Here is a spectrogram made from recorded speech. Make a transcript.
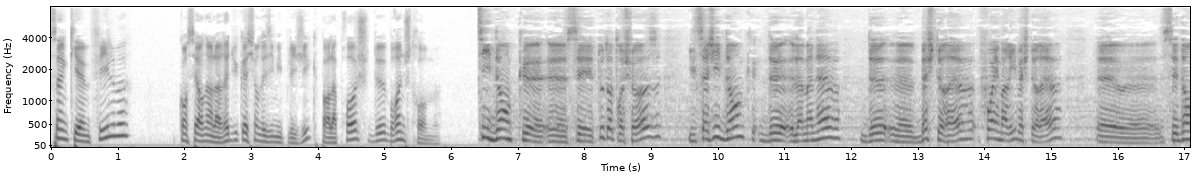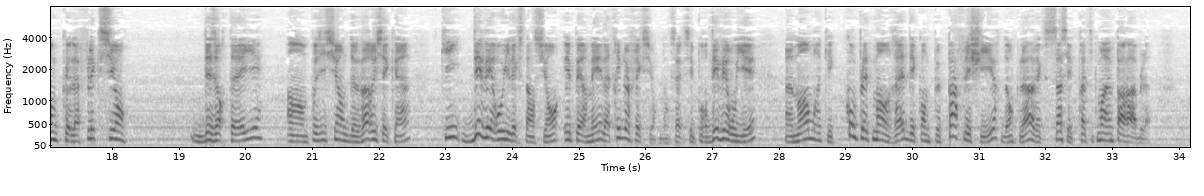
Cinquième film concernant la rééducation des hémiplégiques par l'approche de Brunstrom. Ici donc euh, c'est tout autre chose. Il s'agit donc de la manœuvre de euh, Bechterew, Foy et Marie Bechterew. Euh, c'est donc la flexion des orteils en position de varus équin qui déverrouille l'extension et permet la triple flexion. Donc c'est pour déverrouiller un membre qui est complètement raide et qu'on ne peut pas fléchir. Donc là, avec ça, c'est pratiquement imparable.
